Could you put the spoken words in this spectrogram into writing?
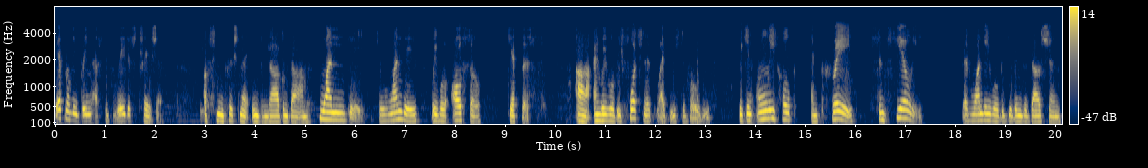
definitely bring us the greatest treasure of seeing Krishna in Vrindavan Dham one day. Okay, one day we will also get this. Uh, and we will be fortunate like these devotees. We can only hope and pray sincerely that one day we'll be given the darshan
